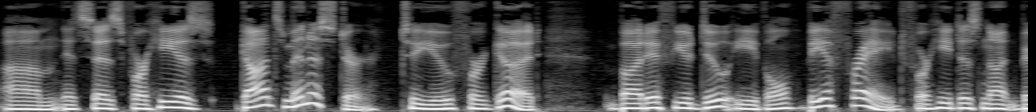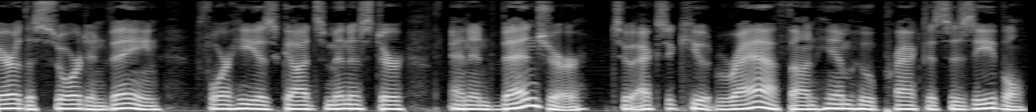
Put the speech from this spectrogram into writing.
Um, it says, "For he is God's minister to you for good." But if you do evil, be afraid, for he does not bear the sword in vain, for he is God's minister, and avenger to execute wrath on him who practices evil.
